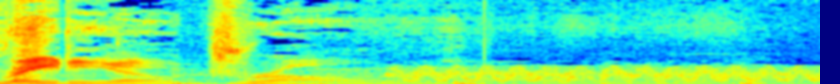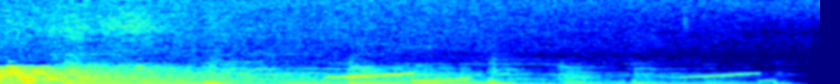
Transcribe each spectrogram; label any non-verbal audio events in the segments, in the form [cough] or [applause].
Radio Drome.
